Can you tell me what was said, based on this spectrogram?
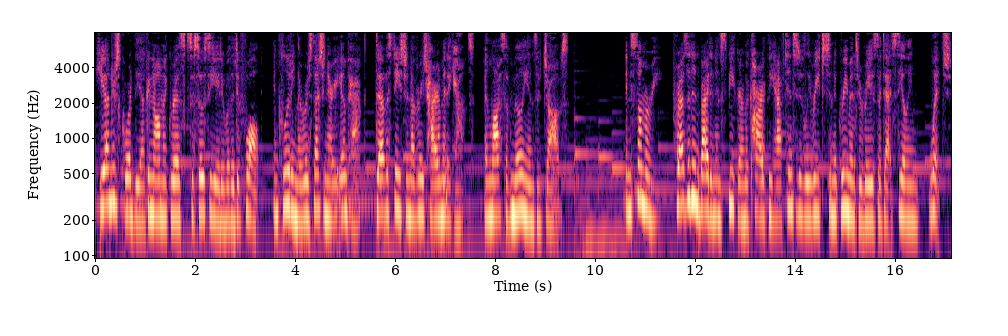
He underscored the economic risks associated with a default, including the recessionary impact, devastation of retirement accounts, and loss of millions of jobs. In summary, President Biden and Speaker McCarthy have tentatively reached an agreement to raise the debt ceiling, which,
